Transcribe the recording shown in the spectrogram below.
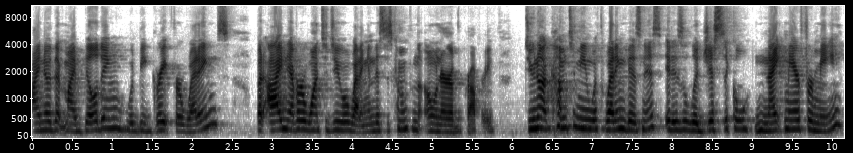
I know that my building would be great for weddings, but I never want to do a wedding. And this is coming from the owner of the property. Do not come to me with wedding business. It is a logistical nightmare for me.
